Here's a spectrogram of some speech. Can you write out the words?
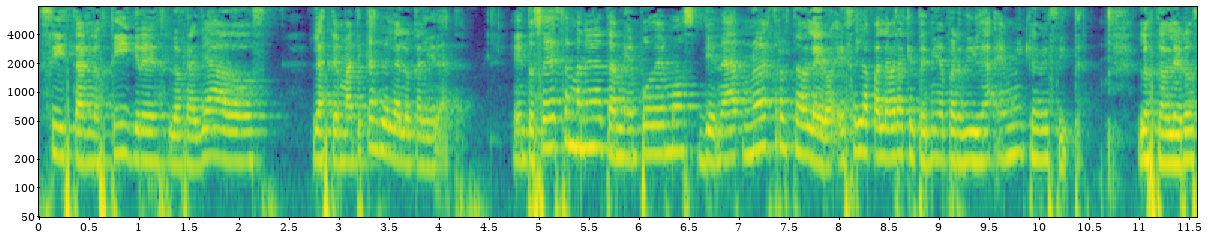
Sí, están los tigres, los rayados, las temáticas de la localidad. Entonces de esa manera también podemos llenar nuestros tableros. Esa es la palabra que tenía perdida en mi cabecita. Los tableros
